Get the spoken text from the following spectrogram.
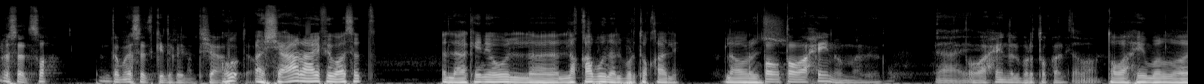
أسد صح؟ أنت أسد كده في الشعب هو. الشعار عارف هو أسد لكن هو لقبنا البرتقالي الاورنج طو- طواحين هم. طواحين البرتقالي. تمام. طواحين والله.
